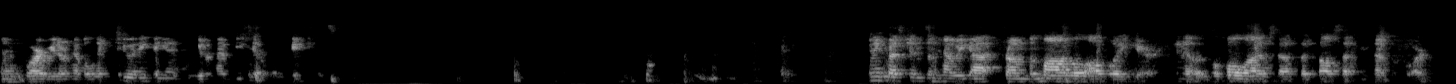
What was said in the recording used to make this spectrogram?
And for we don't have a link to anything yet, we don't have detailed on Any questions on how we got from the model all the way here? I know it's a whole lot of stuff, but it's all stuff we've done before.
